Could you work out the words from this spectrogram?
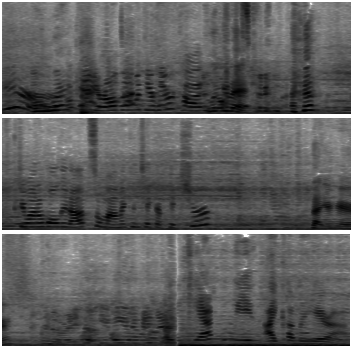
Here. Oh okay, you're all done with your haircut. Look No, at it. Do you want to hold it up so Mama can take a picture? Is that your hair? I can't believe I cut my hair off.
